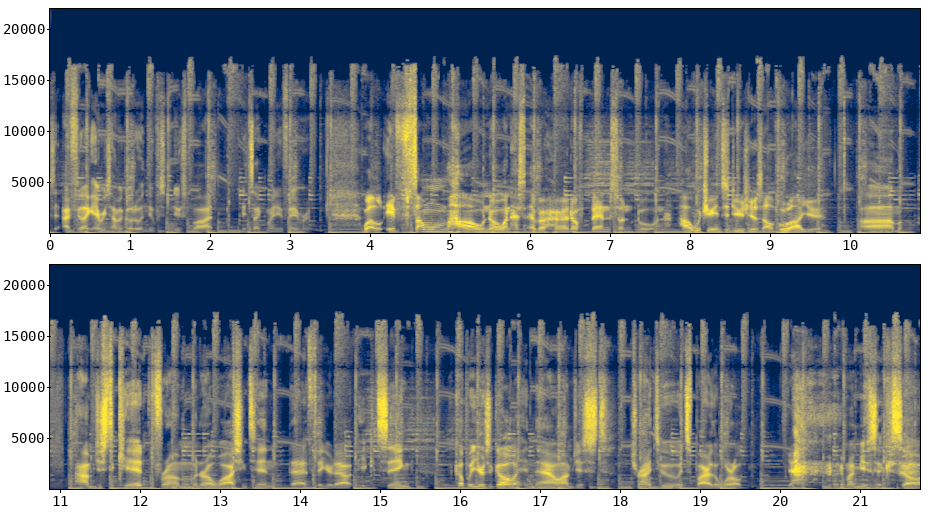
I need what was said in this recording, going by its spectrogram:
because I feel like every time I go to a new new spot, it's like my new favorite. Well, if somehow no one has ever heard of Benson Boone, how would you introduce yourself? Who are you? Um, I'm just a kid from Monroe, Washington that figured out he could sing a couple years ago, and now I'm just trying to inspire the world Yeah. with my music. So,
